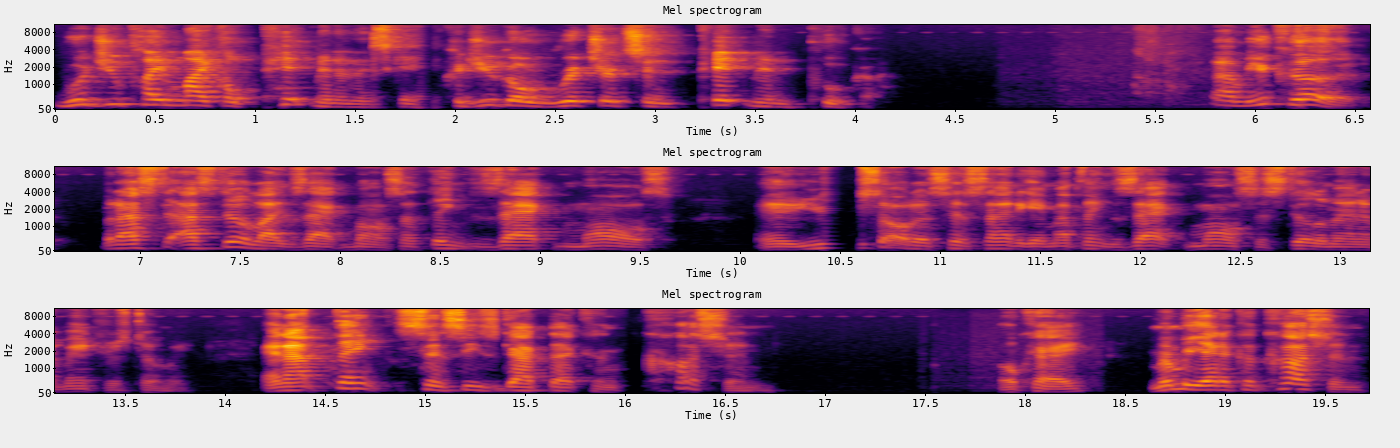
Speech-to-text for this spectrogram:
Would you play Michael Pittman in this game? Could you go Richardson, Pittman, Puka? Um, you could, but I, st- I still like Zach Moss. I think Zach Moss, and you saw the Cincinnati game. I think Zach Moss is still a man of interest to me, and I think since he's got that concussion, okay. Remember, he had a concussion.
